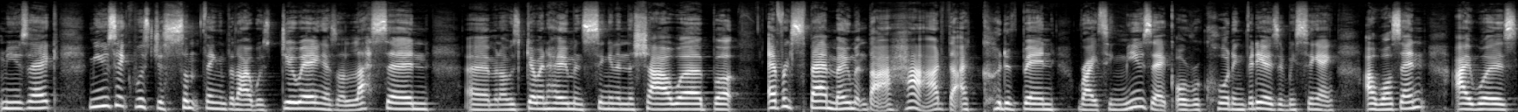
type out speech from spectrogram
music. Music was just something that I was doing as a lesson, um, and I was going home and singing in the shower. But every spare moment that I had that I could have been writing music or recording videos of me singing, I wasn't. I was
